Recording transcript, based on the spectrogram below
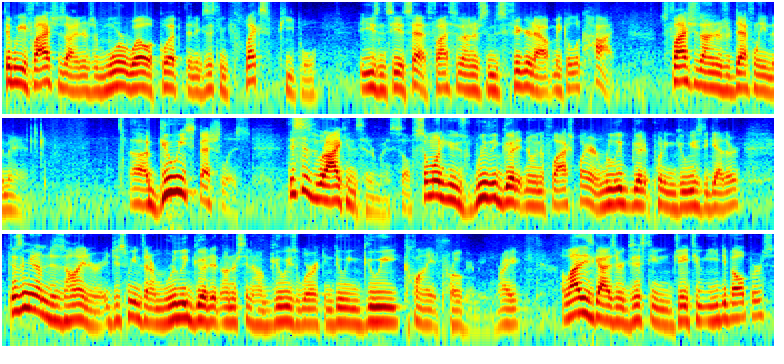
Typically, Flash designers are more well equipped than existing Flex people using CSS. Flash designers can just figure it out, make it look hot. So Flash designers are definitely in demand. Uh, GUI specialists. This is what I consider myself. Someone who's really good at knowing a Flash player and really good at putting GUIs together. Doesn't mean I'm a designer. It just means that I'm really good at understanding how GUIs work and doing GUI client programming, right? A lot of these guys are existing J2EE developers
